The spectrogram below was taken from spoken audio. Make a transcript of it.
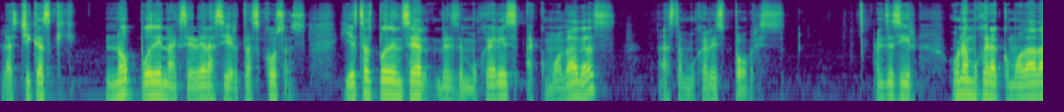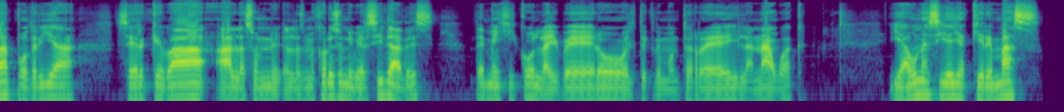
las chicas que no pueden acceder a ciertas cosas. Y estas pueden ser desde mujeres acomodadas hasta mujeres pobres. Es decir, una mujer acomodada podría ser que va a las, mejores universidades de México, la Ibero, el TEC de Monterrey, la Náhuac, y aún así ella quiere más,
